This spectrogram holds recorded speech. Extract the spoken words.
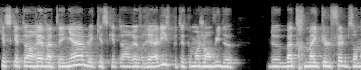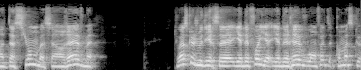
qu'est-ce qui est un rêve atteignable et qu'est-ce qui est un rêve réaliste? Peut-être que moi j'ai envie de, de, battre Michael Phelps en natation, ben, c'est un rêve, mais tu vois ce que je veux dire? Il y a des fois, il y a, des rêves où en fait, comment est-ce que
